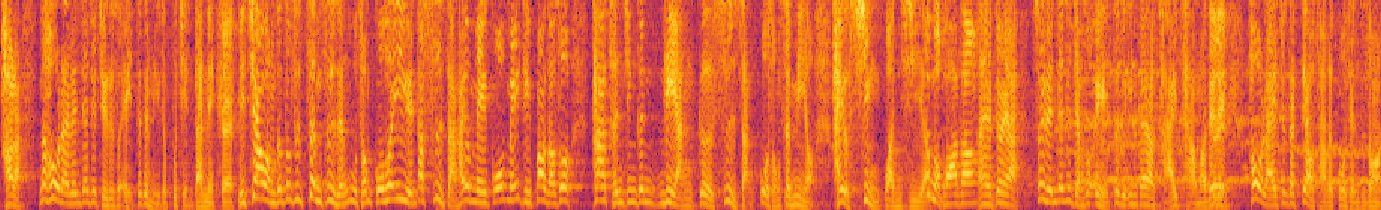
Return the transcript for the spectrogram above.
好了，那后来人家就觉得说，哎，这个女的不简单呢。对，你交往的都是政治人物，从国会议员到市长，还有美国媒体报道说，她曾经跟两个市长过从甚密哦，还有性关系啊。这么夸张？哎，对啊，所以人家就讲说，哎，这个应该要查一查嘛，对不对？对。后来就在调查的过程之中啊，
